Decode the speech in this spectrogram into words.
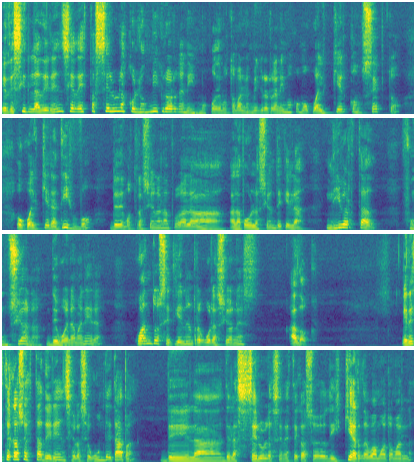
Es decir, la adherencia de estas células con los microorganismos. Podemos tomar los microorganismos como cualquier concepto o cualquier atisbo de demostración a la, población de que la libertad funciona de buena manera cuando se tienen regulaciones ad hoc. En este caso, esta adherencia, la segunda etapa de, las células, en este caso de izquierda, vamos a tomarla,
